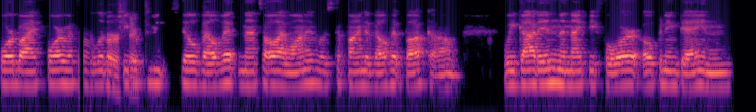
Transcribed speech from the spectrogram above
four by four with a little Perfect. cheater point, still velvet, and that's all I wanted was to find a velvet buck. Um we got in the night before opening day and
